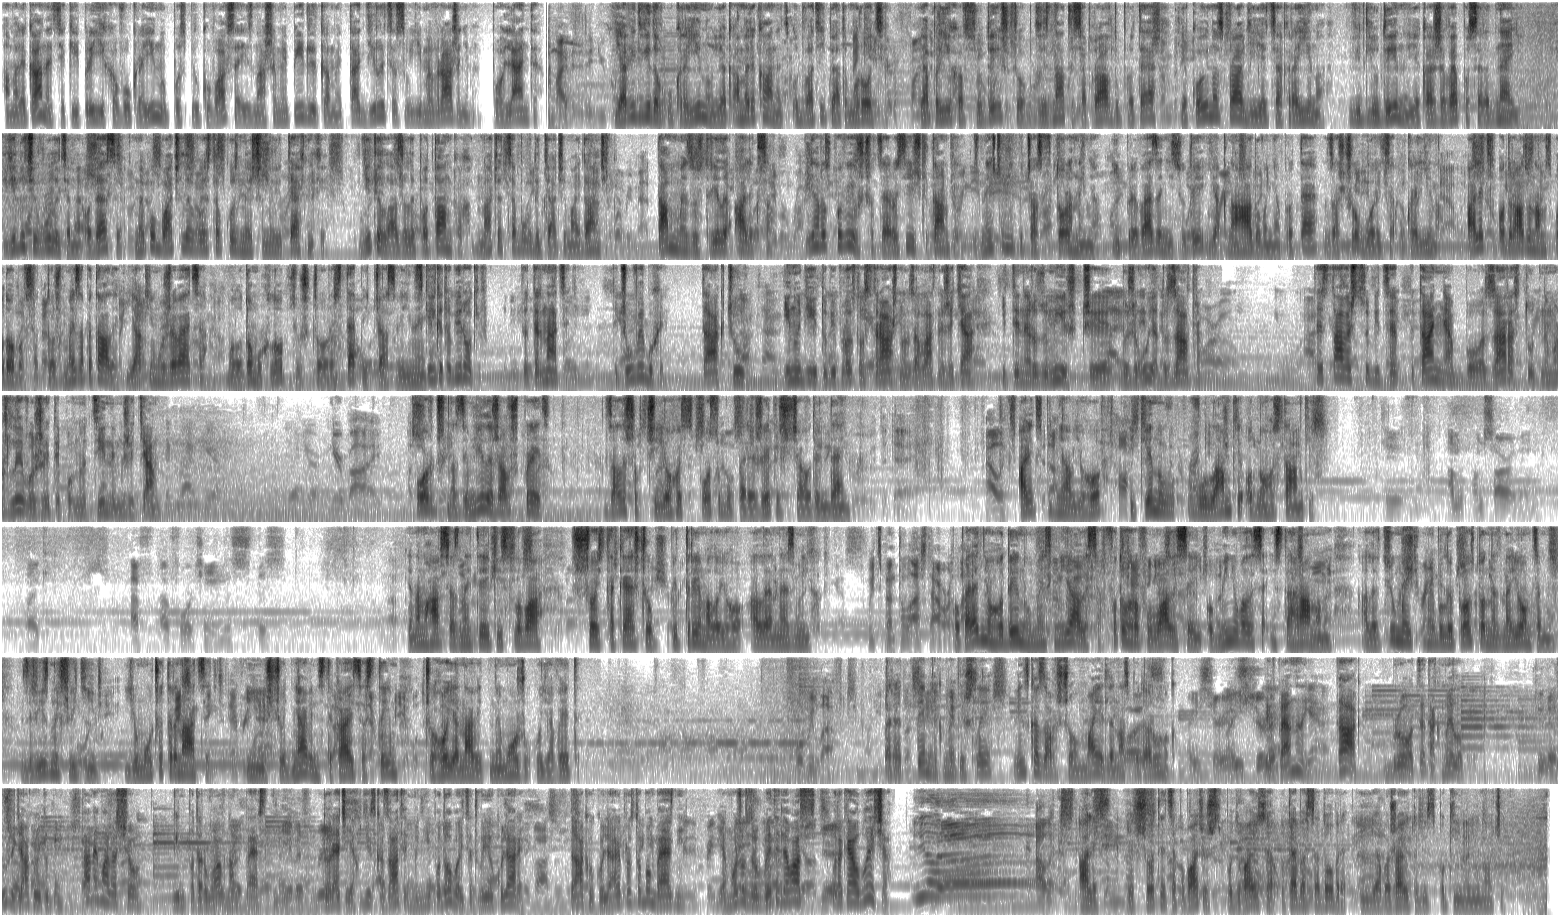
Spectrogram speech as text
Американець, який приїхав в Україну, поспілкувався із нашими підлітками та ділиться своїми враженнями. Погляньте. Я відвідав Україну як американець у 25-му році. Я приїхав сюди, щоб дізнатися правду про те, якою насправді є ця країна від людини, яка живе посеред неї. Їдучи вулицями Одеси, ми побачили виставку знищеної техніки. Діти лазили по танках, наче це був дитячий майданчик. Там ми зустріли Алекса. Він розповів, що це російські танки, знищені під час вторгнення і привезені сюди як нагадування про те, за що бореться Україна. Алекс одразу нам сподобався. Тож ми запитали, як йому живеться, молодому хлопцю, що росте під час війни. Скільки тобі років? 14. Ти чув вибухи? Так, чув. Іноді тобі просто страшно за власне життя, і ти не розумієш, чи доживу я до завтра. Ти ставиш собі це питання, бо зараз тут неможливо жити повноцінним життям. Поруч на землі лежав шприц, залишок чийогось способу пережити ще один день. Алекс підняв його і кинув в уламки одного з танків. Dude, I'm I'm sorry, man. Like, at, at 14, this this Я намагався знайти якісь слова, щось таке, щоб підтримало його, але не зміг. Попередню годину ми сміялися, фотографувалися і обмінювалися інстаграмами. Але в цю мить ми були просто незнайомцями з різних світів. Йому 14. І щодня він стикається з тим, чого я навіть не можу уявити. Перед тим як ми пішли, він сказав, що має для нас подарунок. Ти впевнений? Так, бро, це так мило. Дуже дякую тобі. Та нема за що. Він подарував нам перстні. До речі, я хотів сказати, мені подобаються твої окуляри. Так, окуляри просто бомбезні. Я можу зробити для вас таке обличчя. Алекс, якщо ти це побачиш, сподіваюся, у тебе все добре, і я бажаю тобі спокійної ночі.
